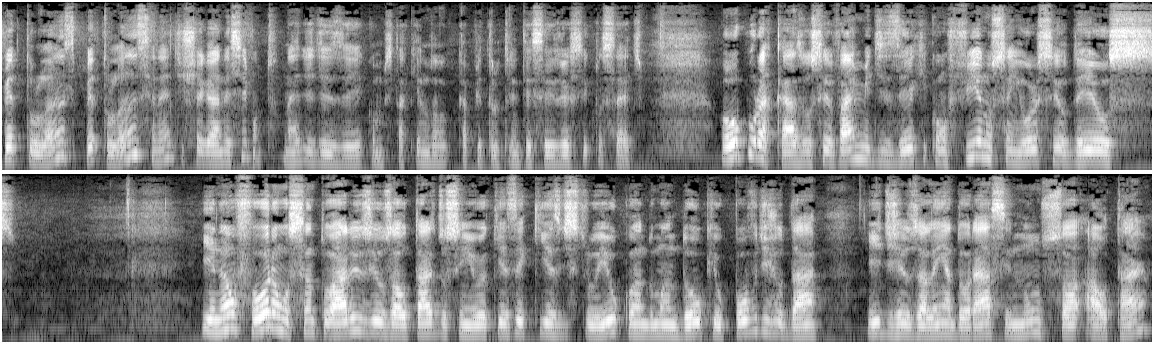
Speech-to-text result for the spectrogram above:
petulância, petulância, né? De chegar nesse ponto, né? De dizer, como está aqui no capítulo 36, versículo 7. Ou por acaso você vai me dizer que confia no Senhor seu Deus, e não foram os santuários e os altares do Senhor que Ezequias destruiu quando mandou que o povo de Judá e de Jerusalém adorasse num só altar?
